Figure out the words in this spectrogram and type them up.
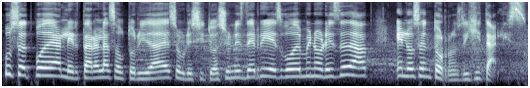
usted puede alertar a las autoridades sobre situaciones de riesgo de menores de edad en los entornos digitales.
